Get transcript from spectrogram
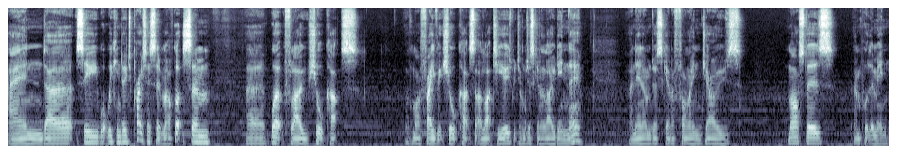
and uh, see what we can do to process them. I've got some uh, workflow shortcuts of my favourite shortcuts that I like to use which I'm just going to load in there and then I'm just going to find Joe's masters and put them in.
